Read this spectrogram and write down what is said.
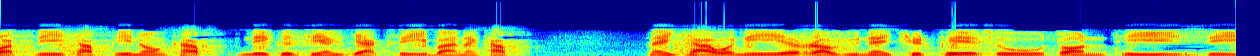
วัสดีครับพี่น้องครับ นี่คือเสียงจากสีบานนะครับ ในเช้าวันนี้เราอยู่ในชุดเพซูตอนที่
